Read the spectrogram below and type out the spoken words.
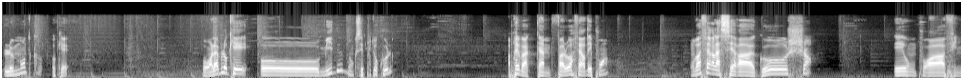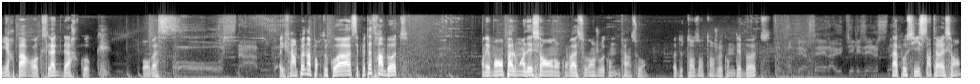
le monte... Ok. Bon, on l'a bloqué. au mid, donc c'est plutôt cool. Après, il va quand même falloir faire des points. On va faire la Serra à gauche. Et on pourra finir par Roxlag Darkok. Bon, bah... Il fait un peu n'importe quoi. C'est peut-être un bot. On est vraiment pas loin des 100, donc on va souvent jouer contre... Enfin, souvent. On va de temps en temps jouer contre des bots. Snap aussi, c'est intéressant.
